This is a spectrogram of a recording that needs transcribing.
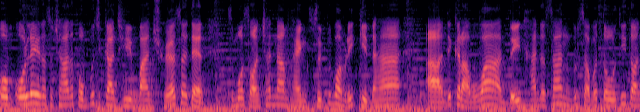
โอมโอเล่ตัสชาและผมผู้จัดการทีมบานเชสเตดสโมสรชั้นนำแห่งศึกฟุตบอลอเมริกิตนะฮะได้กล่าวมาว่าเดนฮันเดอร์สันผู้รักษาประตูที่ตอน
